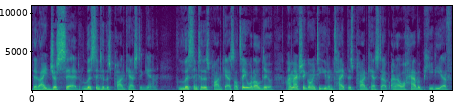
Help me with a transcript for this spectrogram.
that I just said. Listen to this podcast again listen to this podcast. I'll tell you what I'll do. I'm actually going to even type this podcast up and I will have a PDF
